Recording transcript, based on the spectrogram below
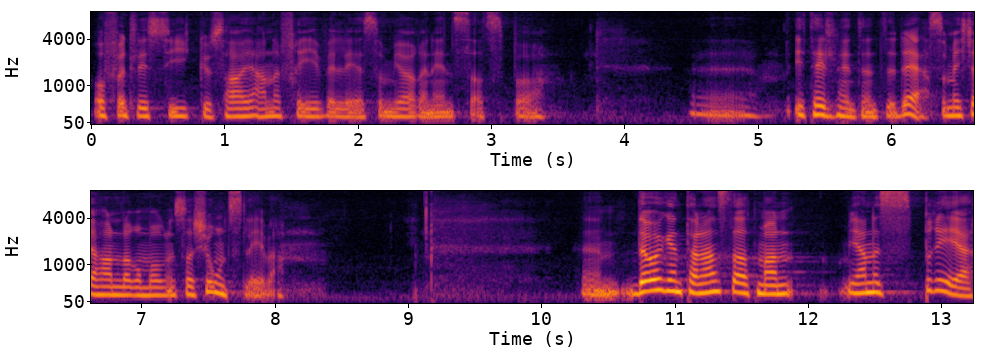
offentlige sykehus har gjerne frivillige som gjør en innsats på, eh, i tilknytning til det, som ikke handler om organisasjonslivet. Um, det er òg en tendens til at man gjerne sprer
